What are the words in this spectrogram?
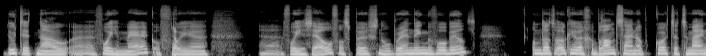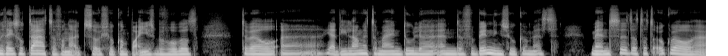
doet dit nou eh, voor je merk of voor, je, voor jezelf als personal branding bijvoorbeeld. Omdat we ook heel erg gebrand zijn op korte termijn resultaten vanuit social campagnes bijvoorbeeld. Terwijl eh, ja, die lange termijn doelen en de verbinding zoeken met mensen, dat dat ook wel eh,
